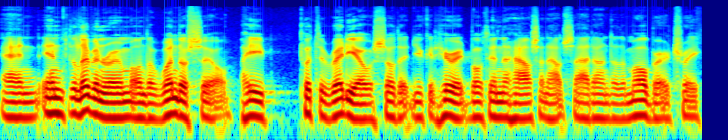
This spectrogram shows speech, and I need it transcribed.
And in the living room on the windowsill, he put the radio so that you could hear it both in the house and outside under the mulberry tree.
